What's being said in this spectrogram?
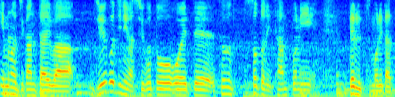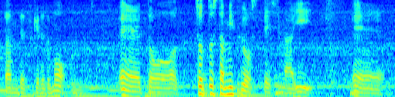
今の時間帯は15時には仕事を終えて外に散歩に出るつもりだったんですけれどもえー、とちょっとしたミスをしてしまい、えー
